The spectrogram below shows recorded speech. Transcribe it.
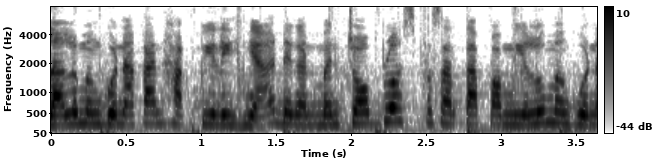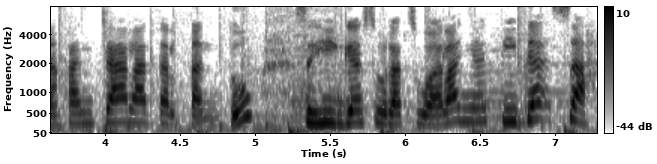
Lalu menggunakan hak pilihnya dengan mencoblos peserta pemilu menggunakan cara tertentu sehingga surat suaranya tidak sah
